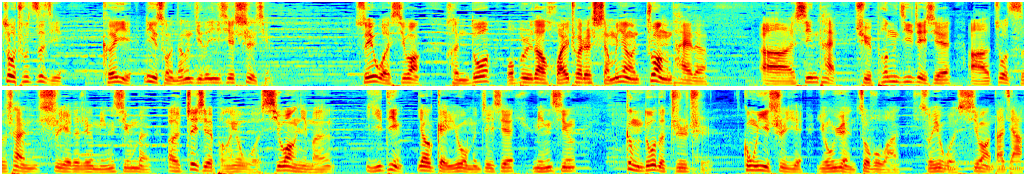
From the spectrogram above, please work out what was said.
做出自己可以力所能及的一些事情。所以，我希望很多我不知道怀揣着什么样状态的，呃，心态去抨击这些啊做慈善事业的这个明星们，呃，这些朋友，我希望你们一定要给予我们这些明星更多的支持。公益事业永远做不完，所以我希望大家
